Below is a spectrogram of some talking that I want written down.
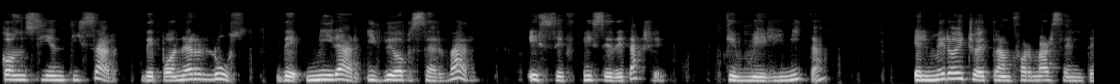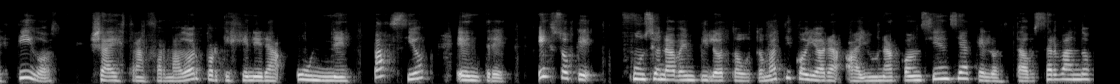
concientizar, de poner luz, de mirar y de observar ese, ese detalle que me limita, el mero hecho de transformarse en testigos ya es transformador porque genera un espacio entre eso que funcionaba en piloto automático y ahora hay una conciencia que lo está observando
